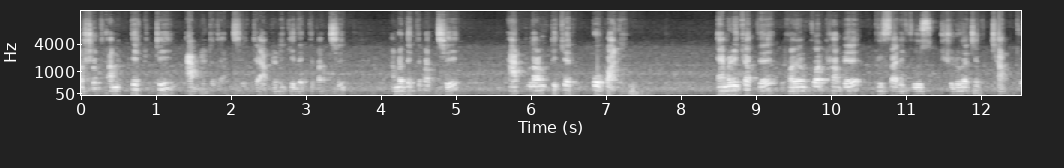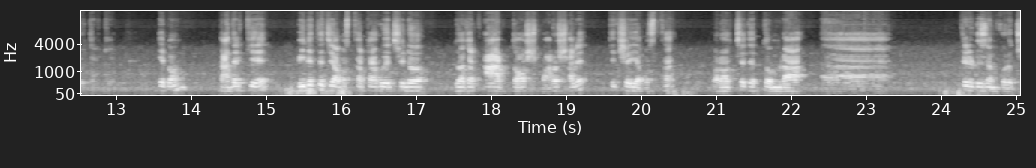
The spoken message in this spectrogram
দর্শক, আমি একটি আপডেটে যাচ্ছি। একটি আপডেটে কি দেখতে পাচ্ছি। আমরা দেখতে পাচ্ছি আটলান্টিকের ওপারে আমেরিকাতে ভয়ঙ্করভাবে ভিসা রিফিউজ শুরু হয়েছে ছাত্রদেরকে এবং তাদেরকে বিলেতে যে অবস্থাটা হয়েছিল দু হাজার আট, দশ, বারো সালে, ঠিক সেই অবস্থা। বলা হচ্ছে যে তোমরা টেরোরিজম করেছ,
